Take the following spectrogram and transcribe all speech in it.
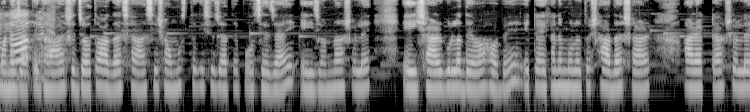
মানে যাতে ঘাস যত আগাছা আছে সমস্ত কিছু যাতে পচে যায় এই জন্য আসলে এই সারগুলো দেওয়া হবে। এটা এখানে মূলত সাদা সার আর একটা আসলে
